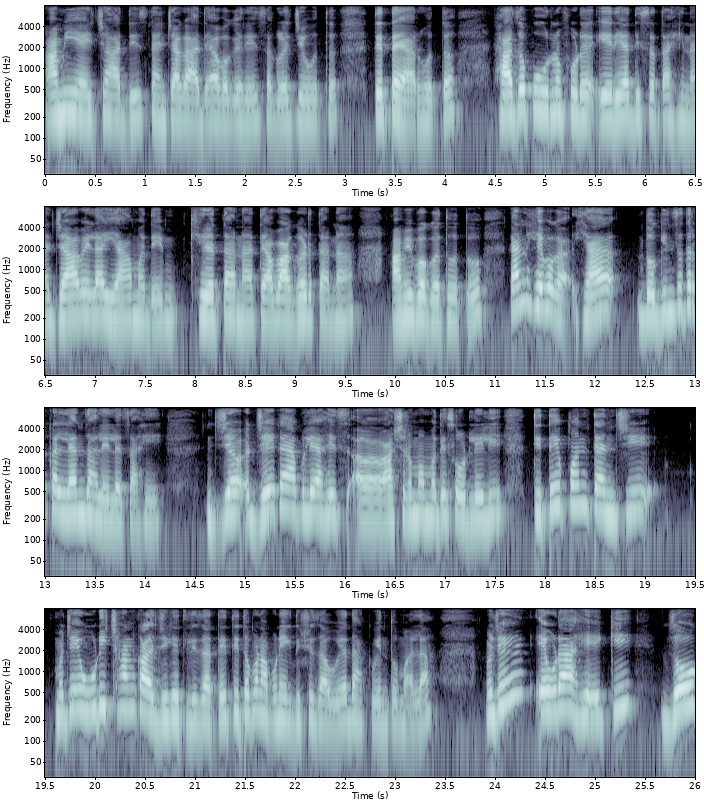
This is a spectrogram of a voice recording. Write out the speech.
आम्ही यायच्या आधीच त्यांच्या गाद्या वगैरे सगळं जे होतं ते तयार होतं. हा जो पूर्ण पुढं एरिया दिसत आहे ना ज्या वेळेला यामध्ये खेळताना त्या वागडताना आम्ही बघत होतो. कारण हे बघा ह्या दोघींचं तर कल्याण झालेलंच आहे. ज जे काय आपले आहे आश्रमामध्ये सोडलेली तिथे पण त्यांची म्हणजे एवढी छान काळजी घेतली जाते. तिथं पण आपण एक दिवशी जाऊया दाखवेन तुम्हाला. म्हणजे एवढं आहे की जो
